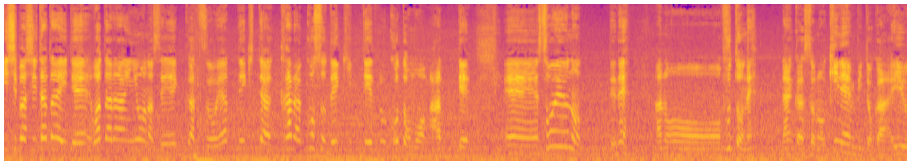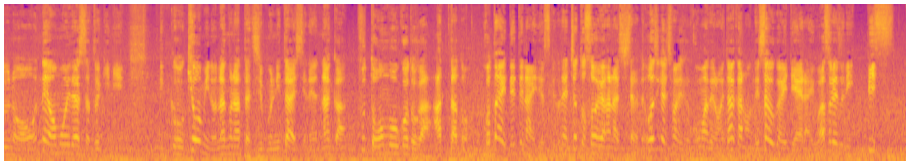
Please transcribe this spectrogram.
石橋叩いて渡らんような生活をやってきたからこそできてることもあって、えー、そういうのってね、あのー、ふとね、なんかその記念日とかいうのをね、思い出した時に、こう興味のなくなった自分に対してね、なんかふと思うことがあったと。答え出てないですけどね、ちょっとそういう話したので、お時間しましたここまでのおいたカノンでした。うがいてやらい忘れずに。ピース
